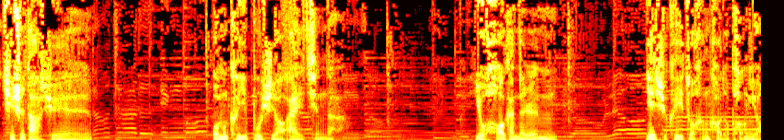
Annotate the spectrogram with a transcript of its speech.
其实大学，我们可以不需要爱情的，有好感的人，也许可以做很好的朋友，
